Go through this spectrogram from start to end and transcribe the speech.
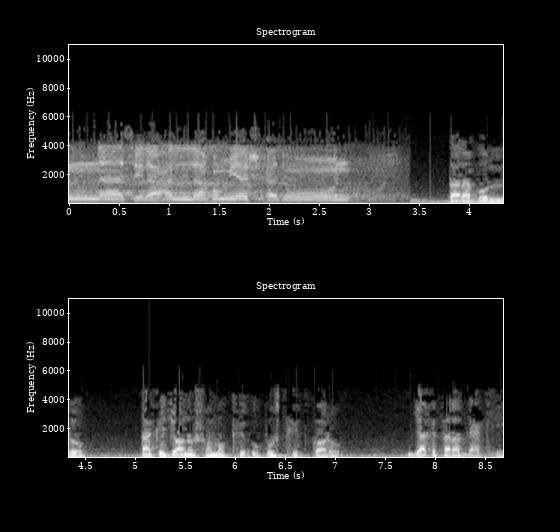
الناس لعلهم يشهدون তারা বলল তাকে জনসমক্ষে উপস্থিত করো যাতে তারা দেখে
